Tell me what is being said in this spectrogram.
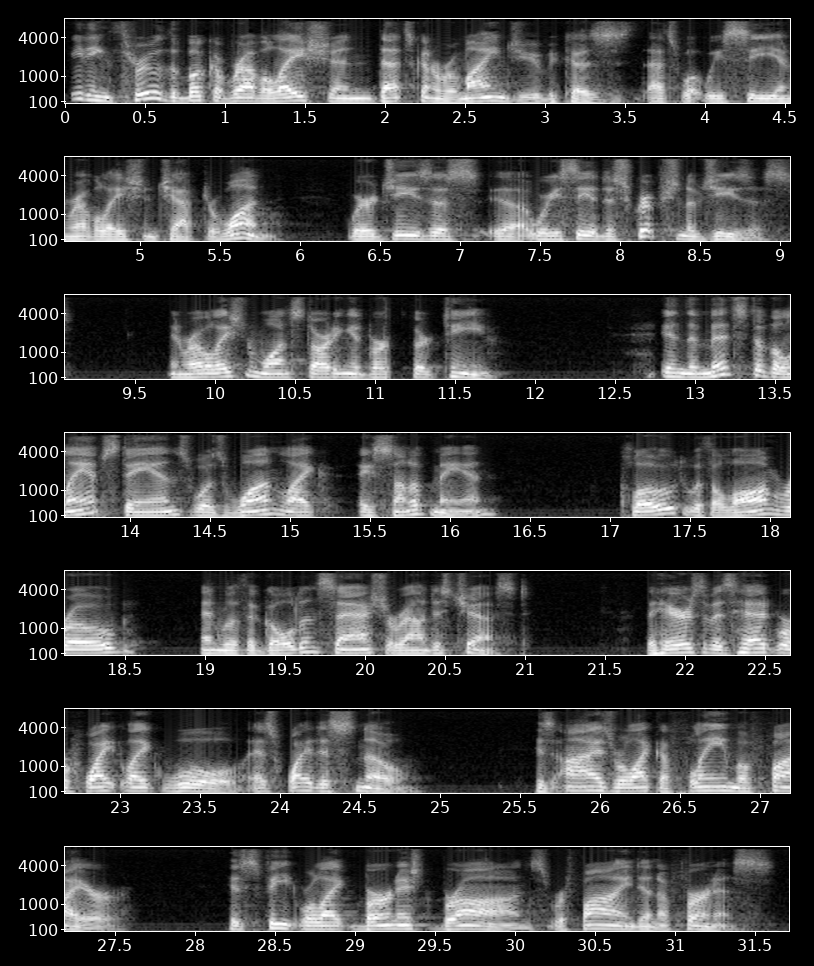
Reading through the book of Revelation, that's going to remind you because that's what we see in Revelation chapter 1 where Jesus, uh, where you see a description of Jesus in Revelation 1, starting at verse 13. In the midst of the lampstands was one like a son of man, clothed with a long robe and with a golden sash around his chest. The hairs of his head were white like wool, as white as snow. His eyes were like a flame of fire. His feet were like burnished bronze, refined in a furnace.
